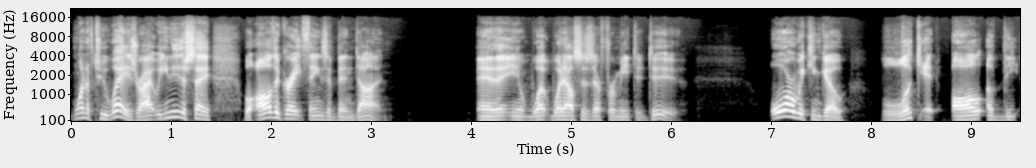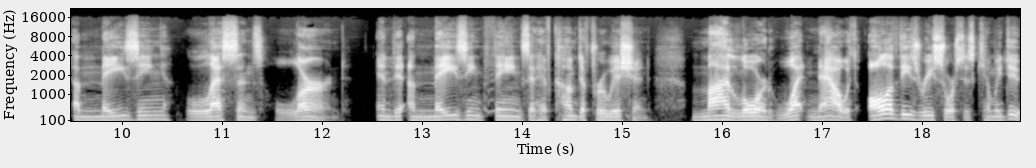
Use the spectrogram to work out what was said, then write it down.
one of two ways, right? We can either say, well, all the great things have been done. And you know, what, what else is there for me to do? Or we can go, look at all of the amazing lessons learned and the amazing things that have come to fruition. My Lord, what now? With all of these resources, can we do?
